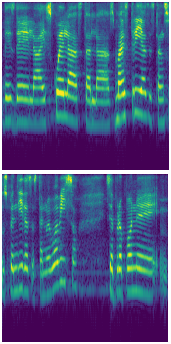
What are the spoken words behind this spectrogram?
desde la escuela hasta las maestrías, están suspendidas hasta nuevo aviso. Se propone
